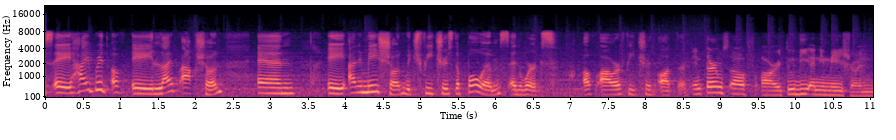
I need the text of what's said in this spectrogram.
Is a hybrid of a live action and a animation which features the poems and works of our featured author. In terms of our 2D animation,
